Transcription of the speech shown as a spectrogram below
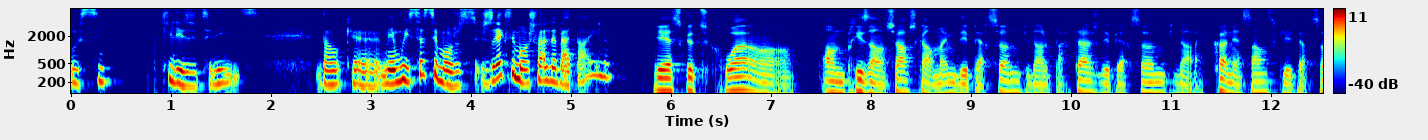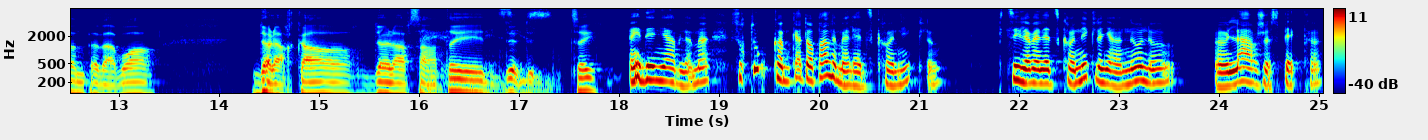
aussi, qui les utilisent. Donc, euh, mais oui, ça, c'est mon, je dirais que c'est mon cheval de bataille. là. Et est-ce que tu crois en, en une prise en charge quand même des personnes, puis dans le partage des personnes, puis dans la connaissance que les personnes peuvent avoir de leur corps, de leur santé, Ben, de, de- ça. tu sais, Indéniablement. Surtout comme quand on parle de maladies chroniques. Là. Puis, tu sais, la maladie chronique, il y en a là, un large spectre. hein.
